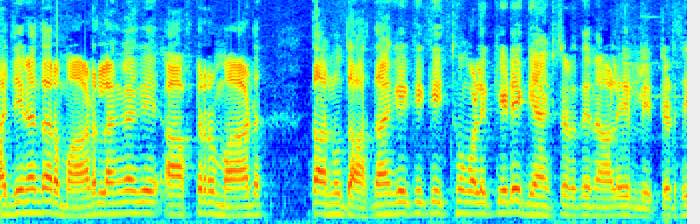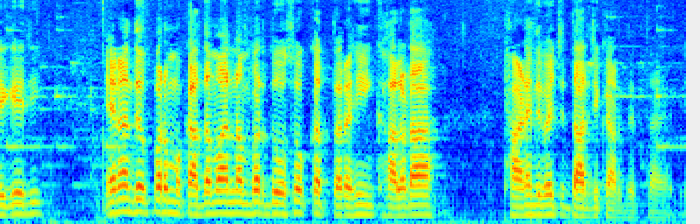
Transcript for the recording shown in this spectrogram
ਅੱਜ ਇਹਨਾਂ ਦਾ ਰਿਮਾਂਡ ਲਾਂਗੇ ਆਫਟਰ ਰਿਮਾਂਡ ਤੁਹਾਨੂੰ ਦੱਸ ਦਾਂਗੇ ਕਿ ਕਿੱਥੋਂ ਵਾਲੇ ਕਿਹੜੇ ਗੈਂਗਸਟਰ ਦੇ ਨਾਲ ਇਹ ਰਿਲੇਟਡ ਸੀਗੇ ਜੀ? ਇਹਨਾਂ ਦੇ ਉੱਪਰ ਮੁਕੱਦਮਾ ਨੰਬਰ 271 ਅਸੀਂ ਖਾਲੜਾ ਥਾਣੇ ਦੇ ਵਿੱਚ ਦਰਜ ਕਰ ਦਿੱਤਾ ਹੈ ਜੀ।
